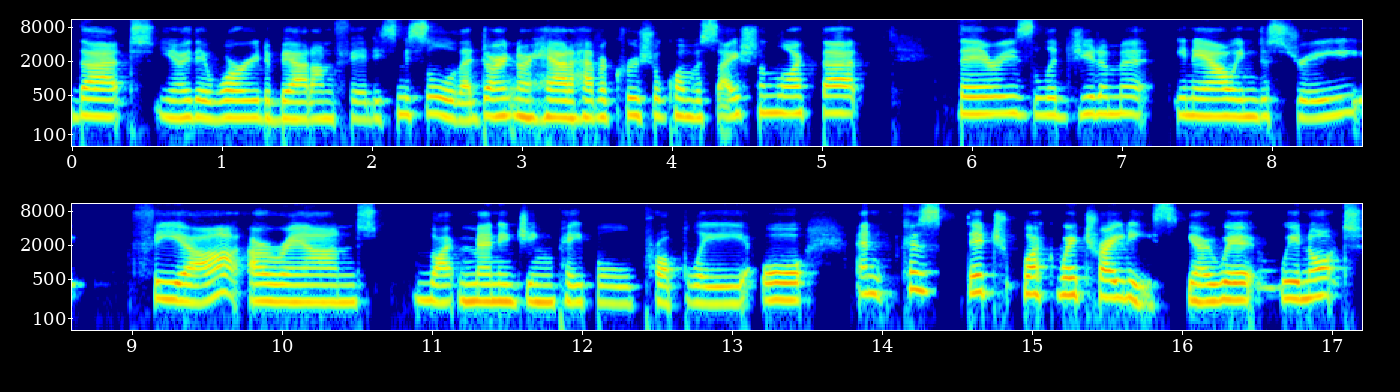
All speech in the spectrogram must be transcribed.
that you know they're worried about unfair dismissal or they don't know how to have a crucial conversation like that. There is legitimate in our industry fear around like managing people properly or and because they're like we're tradies you know we're we're not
